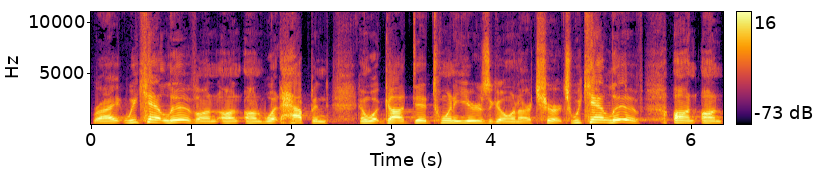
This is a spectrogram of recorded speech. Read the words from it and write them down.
right? We can't live on, on, on what happened and what God did 20 years ago in our church. We can't live on, on,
